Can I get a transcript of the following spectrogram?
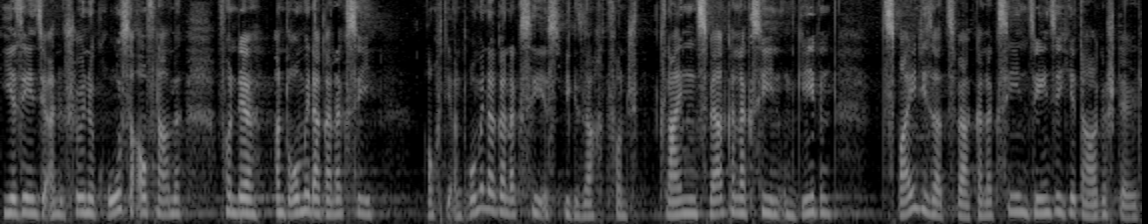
Hier sehen Sie eine schöne große Aufnahme von der Andromeda-Galaxie. Auch die Andromeda-Galaxie ist, wie gesagt, von kleinen Zwerggalaxien umgeben. Zwei dieser Zwerggalaxien sehen Sie hier dargestellt,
